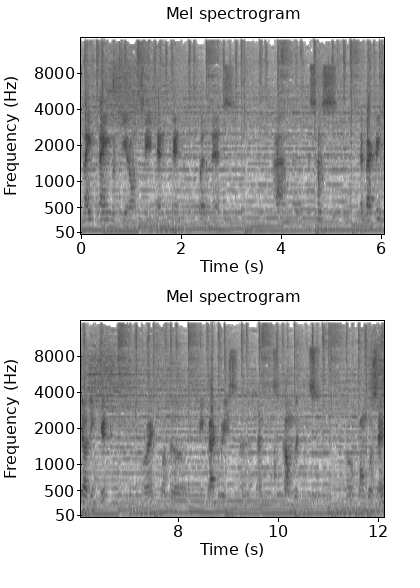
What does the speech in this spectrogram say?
flight time would be around say 10, 10 to 12 minutes and uh, this is the battery charging kit right for the three batteries uh, that come with this uh, combo set.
